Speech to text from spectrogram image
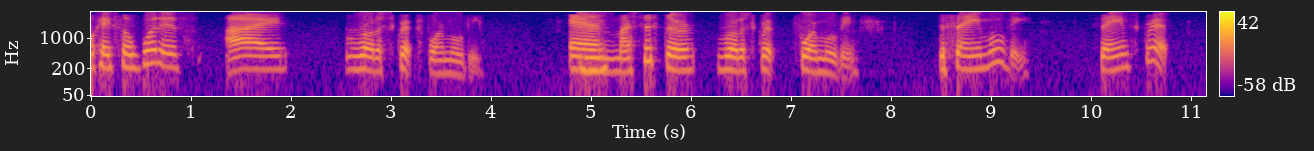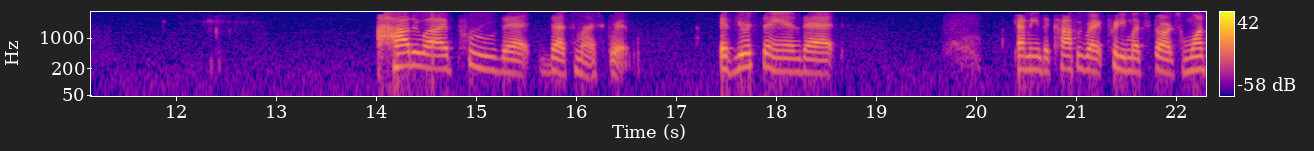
okay, so what if I wrote a script for a movie and mm-hmm. my sister wrote a script for a movie. The same movie, same script. How do I prove that that's my script? If you're saying that I mean, the copyright pretty much starts once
